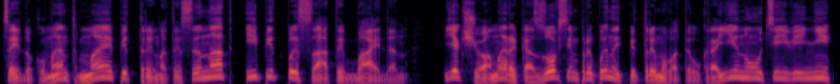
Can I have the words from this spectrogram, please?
Цей документ має підтримати Сенат і підписати Байден. Якщо Америка зовсім припинить підтримувати Україну у цій війні,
